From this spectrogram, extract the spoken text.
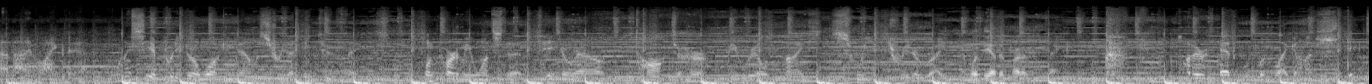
And I liked it. When I see a pretty girl walking down the street, I think two things. One part of me wants to take her out, talk to her, be real nice and sweet, treat her right. And what the other part of me think? What her head would look like on a stick.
